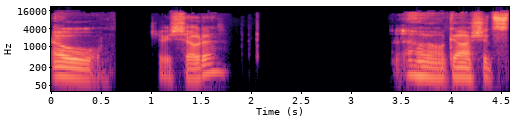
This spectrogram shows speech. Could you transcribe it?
Oh cherry soda oh gosh, it's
